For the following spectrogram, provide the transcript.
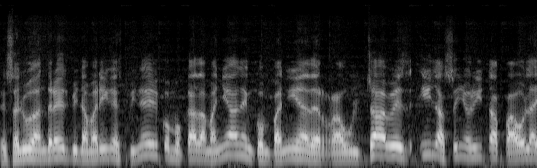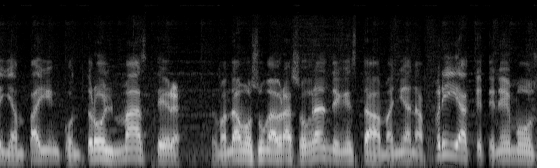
Les saluda Andrés Villamarín Espinel como cada mañana en compañía de Raúl Chávez y la señorita Paola Yampay en Control Master. Les mandamos un abrazo grande en esta mañana fría que tenemos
